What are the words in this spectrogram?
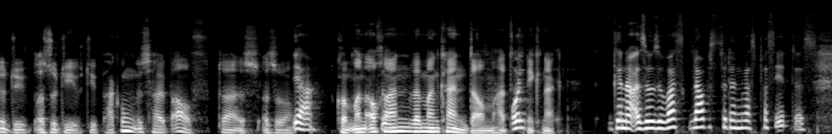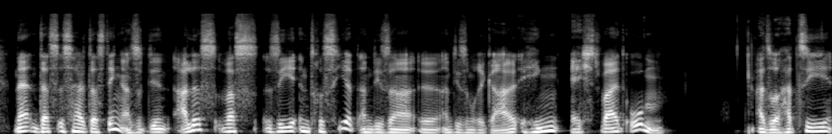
Ja, die, also die, die Packung ist halb auf. Da ist, also Ja, kommt man auch So. ran, wenn man keinen Daumen hat. Und- Knickknack. genau. Also, so was glaubst du denn, was passiert ist? Ne, das ist halt das Ding. Also die, alles, was sie interessiert an dieser, äh, an diesem Regal, hing echt weit oben. Also hat sie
